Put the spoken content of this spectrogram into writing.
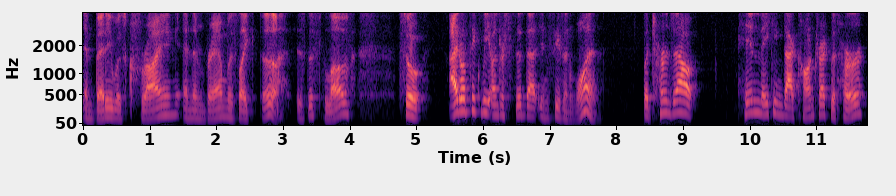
and Betty was crying, and then Ram was like, "Ugh, is this love?" So I don't think we understood that in season one, but turns out him making that contract with her,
